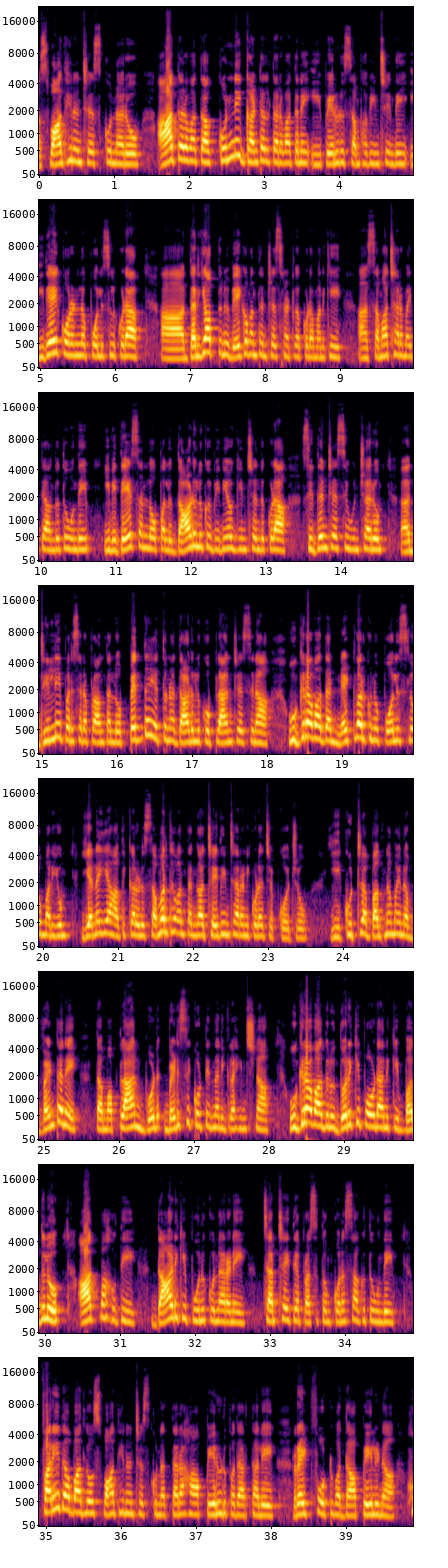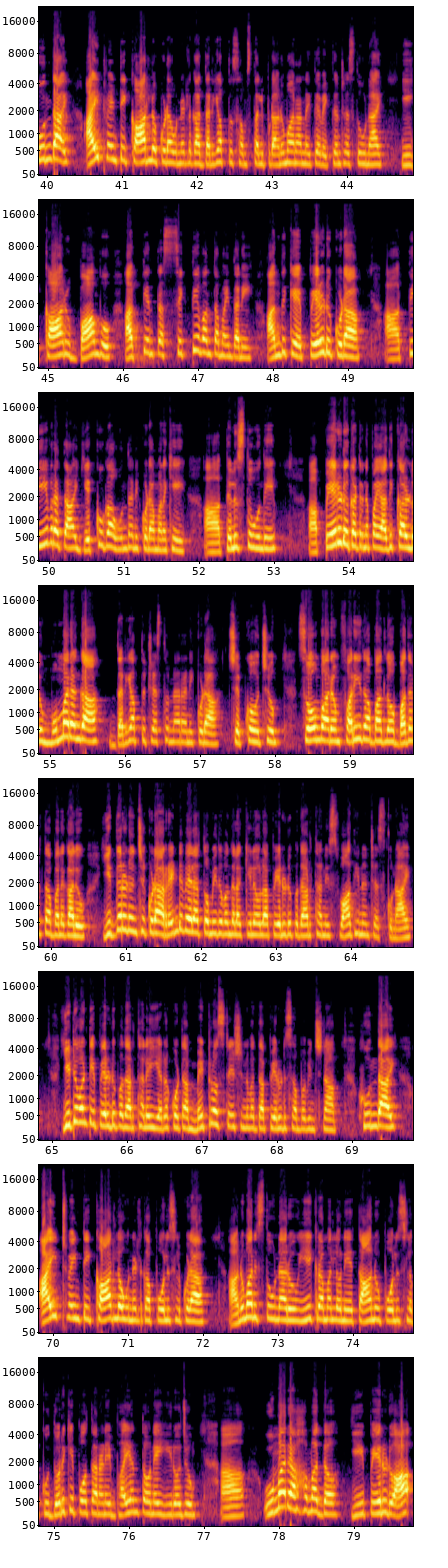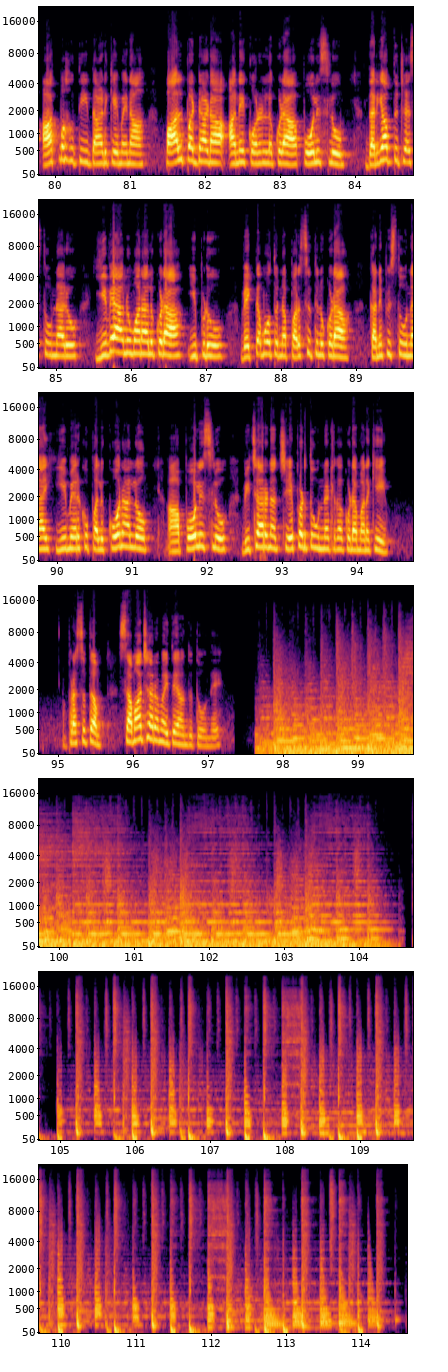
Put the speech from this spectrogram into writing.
స్వాధీనం చేసుకున్నారో ఆ తర్వాత కొన్ని గంటల తర్వాతనే ఈ పేరుడు సంభవించింది. ఇదే కోణంలో పోలీసులు కూడా దర్యాప్తును వేగవంతం చేసినట్లుగా కూడా మనకి సమాచారం అయితే అందుతూ ఉంది. ఇవి దేశంలో పలు దాడులకు వినియోగించేందుకు కూడా సిద్ధం చేసి ఉంచారు. ఢిల్లీ పరిసర ప్రాంతాల్లో పెద్ద ఎత్తున దాడులకు ప్లాన్ చేసిన ఉగ్రవాద నెట్వర్క్ను పోలీసులు మరియు ఎన్ఐఏ అధికారులు సమర్థవంతంగా ఛేదించారని కూడా చెప్పుకోవచ్చు. ఈ కుట్ర భగ్నమైన వెంటనే తమ ప్లాన్ బొడ్- బెడిసి కొట్టిందని గ్రహించిన ఉగ్రవాదులు దొరికిపోవడానికి బదులు ఆత్మాహుతి దాడికి పూనుకున్నారని చర్చ అయితే ప్రస్తుతం కొనసాగుతూ ఉంది. ఫరీదాబాద్లో స్వాధీనం చేసుకున్న తరహా పేరుడు పదార్థాలే రెడ్ ఫోర్ట్ వద్ద పేలిన హుందాయ్ ఐ ట్వంటీ కారులో కూడా ఉన్నట్లుగా దర్యాప్తు సంస్థలు ఇప్పుడు అనుమానాన్ని అయితే వ్యక్తం చేస్తూ ఉన్నాయి. ఈ కారు బాంబు అత్యంత శక్తివంతమైందని అందుకే పేరుడు కూడా తీవ్రత ఎక్కువగా ఉందని కూడా మనకి తెలుస్తూ ఉంది. పేరుడు ఘటనపై అధికారులు ముమ్మరంగా దర్యాప్తు చేస్తున్నారని కూడా చెప్పుకోవచ్చు. సోమవారం ఫరీదాబాద్లో భద్రతా బలగాలు ఇద్దరు నుంచి కూడా రెండు వేల తొమ్మిది వందల కిలోల పేరుడు పదార్థాన్ని స్వాధీనం చేసుకున్నాయి. ఇటువంటి పేరుడు పదార్థాలే ఎర్రకోట మెట్రో స్టేషన్ వద్ద పేరుడు సంభవించిన హుందాయ్ ఐ ట్వంటీ కార్లో ఉన్నట్లుగా పోలీసులు కూడా అనుమానిస్తూ ఉన్నారు. ఈ క్రమంలోనే తాను పోలీసులకు దొరికిపోతాననే భయంతోనే ఈరోజు ఉమర్ అహ్మద్ ఈ పేరుడు ఆ- ఆత్మాహుతి దాడికేమైనా పాల్పడ్డాడా అనే కోణంలో కూడా పోలీసులు దర్యాప్తు చేస్తూ ఉన్నారు. ఇవే అనుమానాలు కూడా ఇప్పుడు వ్యక్తమవుతున్న పరిస్థితులు కూడా కనిపిస్తూ ఉన్నాయి. ఈ మేరకు పలు కోణాల్లో పోలీసులు విచారణ చేపడుతూ ఉన్నట్లుగా కూడా మనకి ప్రస్తుతం సమాచారం అయితే అందుతోంది.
